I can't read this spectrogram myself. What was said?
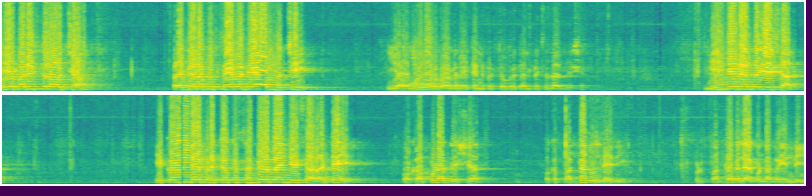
ఏ పరిస్థితిలో వచ్చాం? ప్రజలకు సేవ చేయాలని వచ్చి ఈ అవమానాలు పడడం ఏంటని ప్రతి ఒక్కరు కల్పించదు అధ్యక్ష మీ మీద ఎంత చేశారు? ఇక్కడ ఉండే ప్రతి ఒక్క సభ్యులపై చేశారు? అంటే ఒకప్పుడు అధ్యక్ష ఒక పద్ధతి ఉండేది. ఇప్పుడు పద్ధతి లేకుండా పోయింది.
